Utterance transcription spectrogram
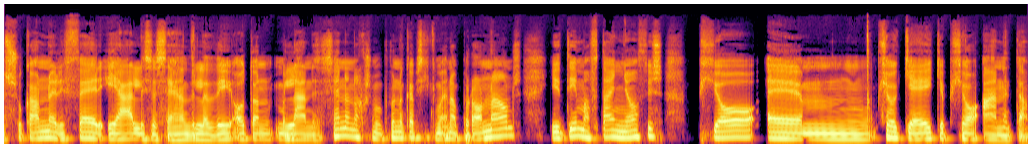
σου κάνουν refer οι άλλοι σε σένα, δηλαδή όταν μιλάνε σε σένα να χρησιμοποιούν κάποια συγκεκριμένα pronouns, γιατί με αυτά νιώθεις πιο, ε, πιο ok και πιο άνετα.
